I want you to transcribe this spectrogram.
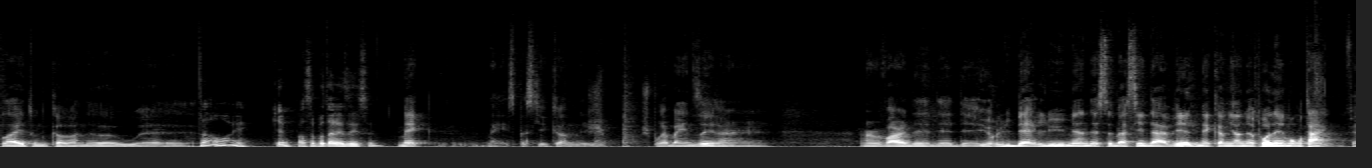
Light ou une Corona ou. euh, Ah ouais. Ok, je pensais pas dire ça. mais ben, c'est parce que, comme, je, je pourrais bien dire un, un verre de, de, de Hurluberlu, man, de Sébastien David, mais comme il n'y en a pas dans les montagnes. Fait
